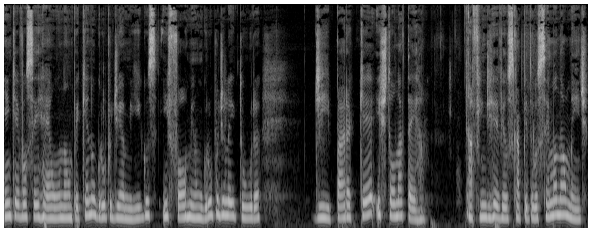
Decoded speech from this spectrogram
em que você reúna um pequeno grupo de amigos e forme um grupo de leitura de Para que Estou na Terra, a fim de rever os capítulos semanalmente.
